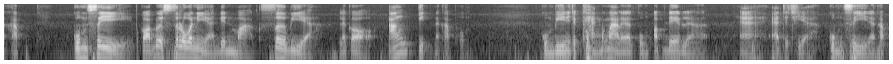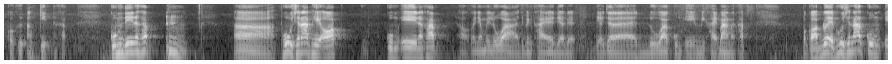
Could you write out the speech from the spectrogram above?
นะครับ กลุ่ม C ประกอบด้วยสโลวาเนีย เดนมาร์ก เซอร์เบีย แล้วก็อังกฤษนะครับผม กลุ่ม B นี่จะแข่งมาก ๆ เลยนะกลุ่มอัปเดตเลยนะครับแอดจะเชียกลุ่ม C นะครับ ก็คืออังกฤษนะครับ กลุ่ม D นะครับผู้ชนะเพย์ออฟกลุ่ม A นะครับก็ยังไม่รู้ว่าจะเป็นใคร เดี๋ยวเดี๋ยวจะดูว่ากลุ่ม A มีใครบ้างนะครับ ประกอบด้วยผู้ชนะกลุ่ม A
